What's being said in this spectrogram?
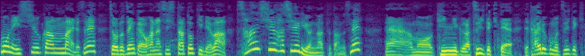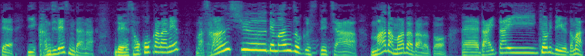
もうね、1週間前ですね、ちょうど前回お話しした時では、3周走れるようになってたんですね。えー、もう筋肉がついてきて、で、体力もついてきて、いい感じです、みたいな。で、そこからね、まあ、3周で満足してちゃ、まだまだだろと。えー、大体距離で言うと、まあ、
